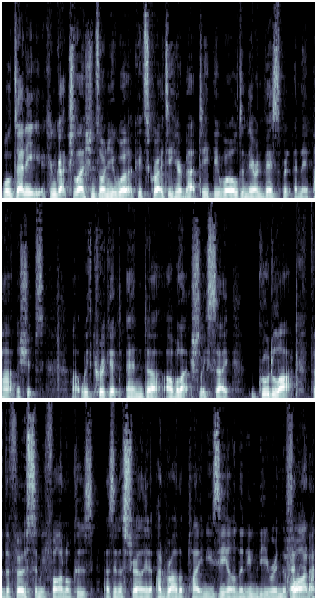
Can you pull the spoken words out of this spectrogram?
Well, Danny, congratulations on your work. It's great to hear about DP World and their investment and their partnerships uh, with cricket. And uh, I will actually say good luck for the first semi final because, as an Australian, I'd rather play New Zealand than India in the final.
